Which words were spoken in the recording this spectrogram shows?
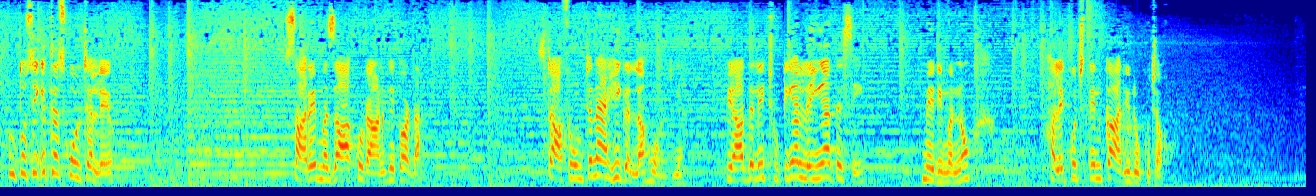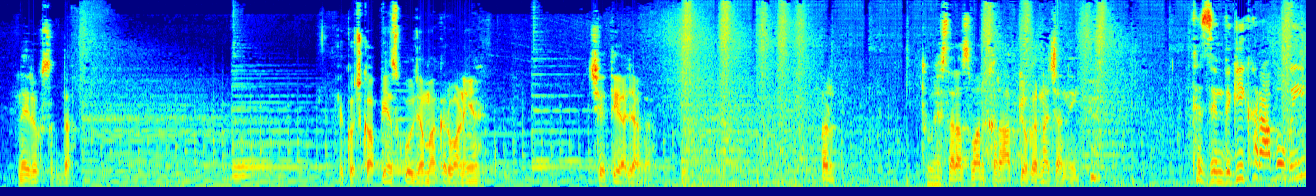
ਹੁਣ ਤੁਸੀਂ ਕਿੱਥੇ ਸਕੂਲ ਚੱਲੇ ਹੋ ਸਾਰੇ ਮਜ਼ਾਕ ਉਡਾਣਗੇ ਤੁਹਾਡਾ ਸਟਾਫ ਰੂਮ 'ਚ ਨਾ ਇਹੀ ਗੱਲਾਂ ਹੋਣਗੀਆਂ ਵਿਆਹ ਦੇ ਲਈ ਛੁੱਟੀਆਂ ਲਈਆਂ ਤੇ ਸੀ ਮੇਰੀ ਮੰਨੋ ਹਲੇ ਕੁਝ ਦਿਨ ਘਰ ਹੀ ਰੁਕ ਜਾਓ नहीं रुक सकता ये कुछ कापियां स्कूल जमा करवानी है छेती आ जाएगा पर तू ये सारा सामान खराब क्यों करना चाहनी ਤੇ ਜ਼ਿੰਦਗੀ ਖਰਾਬ ਹੋ ਗਈ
